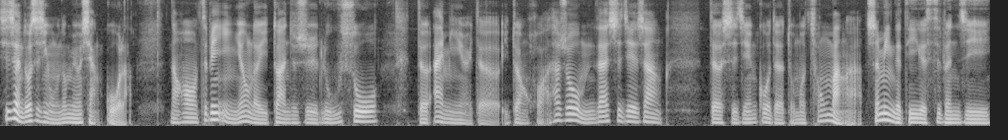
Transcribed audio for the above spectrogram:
其实很多事情我们都没有想过啦。然后这边引用了一段就是卢梭的艾米尔的一段话，他说：“我们在世界上的时间过得多么匆忙啊！生命的第一个四分之一，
